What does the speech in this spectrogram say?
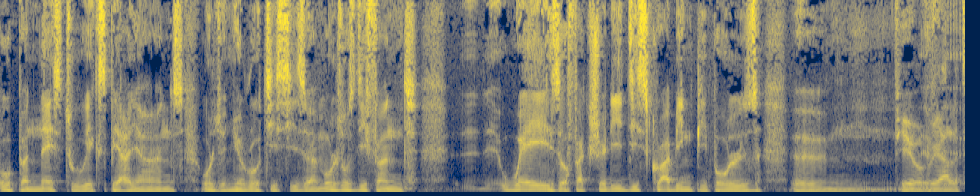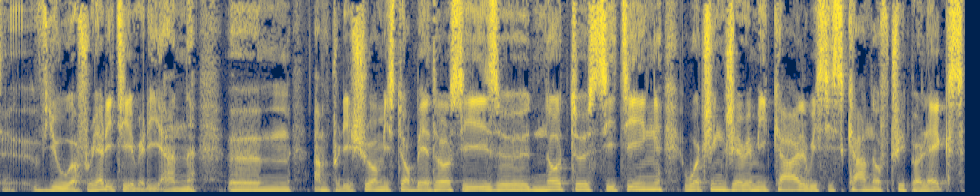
openness to experience all the neuroticism all those different ways of actually describing people's um, View of reality. view of reality really and um, I'm pretty sure Mr. Bezos is uh, not uh, sitting watching Jeremy Kyle with his can of triple X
